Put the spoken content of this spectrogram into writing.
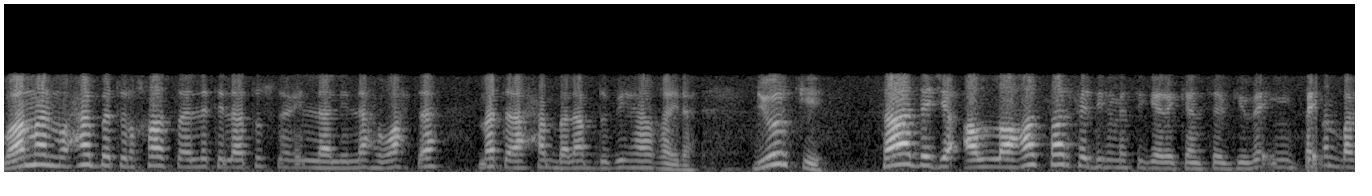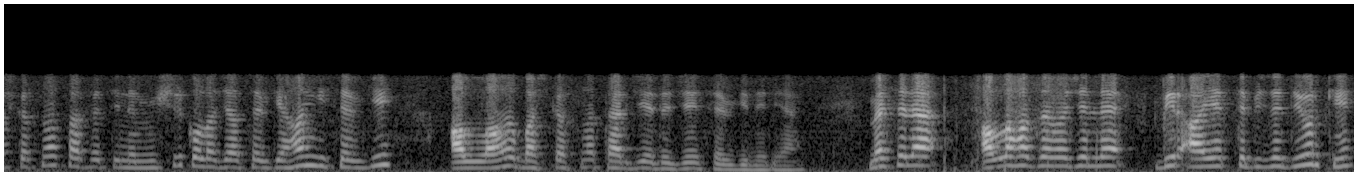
Ve amel muhabbetul khassa elleti la tusnu illa lillah vahde meta ahabbel abdu biha gayre. Diyor ki sadece Allah'a sarf edilmesi gereken sevgi ve insanın başkasına sarf ettiğinde müşrik olacağı sevgi hangi sevgi? Allah'ı başkasına tercih edeceği sevgidir yani. Mesela Allah Azze ve Celle bir ayette bize diyor ki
